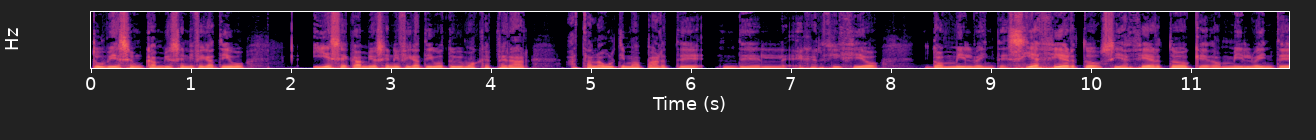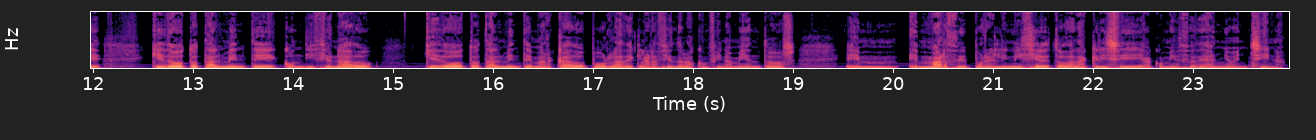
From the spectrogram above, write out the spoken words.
tuviese un cambio significativo y ese cambio significativo tuvimos que esperar hasta la última parte del ejercicio 2020. Si es cierto, si es cierto que 2020 quedó totalmente condicionado quedó totalmente marcado por la declaración de los confinamientos en, marzo y por el inicio de toda la crisis a comienzo de año en China.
